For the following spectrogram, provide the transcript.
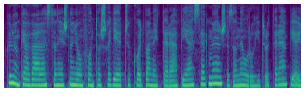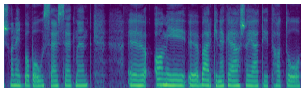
Külön kell választani, és nagyon fontos, hogy értsük, hogy van egy terápiás szegmens, ez a neurohidroterápia, és van egy babaúszás szegment, ami bárkinek elsajátítható,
